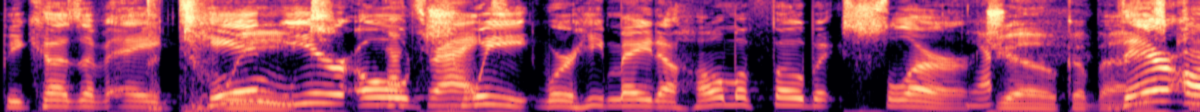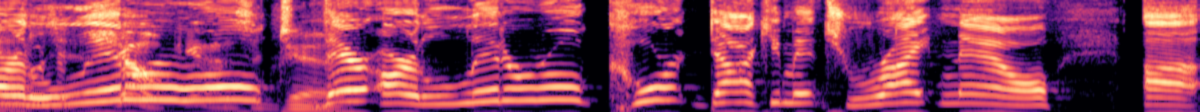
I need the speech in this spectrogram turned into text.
because of a tweet. 10 year old That's right. tweet where he made a homophobic slur. Yep. Joke about There his are kid. was a joke, yeah. literal It was a joke. there are literal court documents right now uh,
